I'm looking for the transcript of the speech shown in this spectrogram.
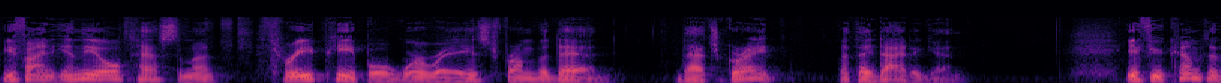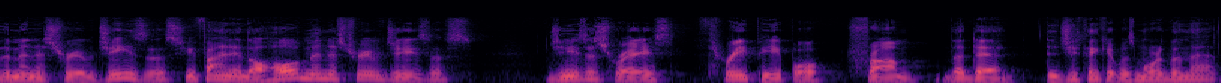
you find in the Old Testament three people were raised from the dead. That's great, but they died again. If you come to the ministry of Jesus, you find in the whole ministry of Jesus, Jesus raised three people from the dead. Did you think it was more than that?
